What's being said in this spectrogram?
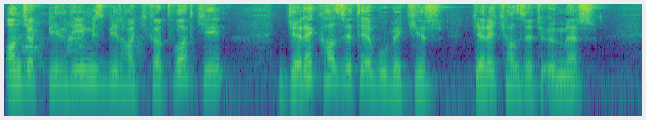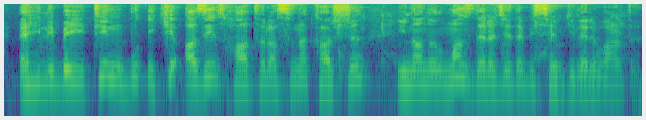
Ancak bildiğimiz bir hakikat var ki gerek Hazreti Ebu Bekir gerek Hazreti Ömer Ehli Beyt'in bu iki aziz hatırasına karşı inanılmaz derecede bir sevgileri vardı.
